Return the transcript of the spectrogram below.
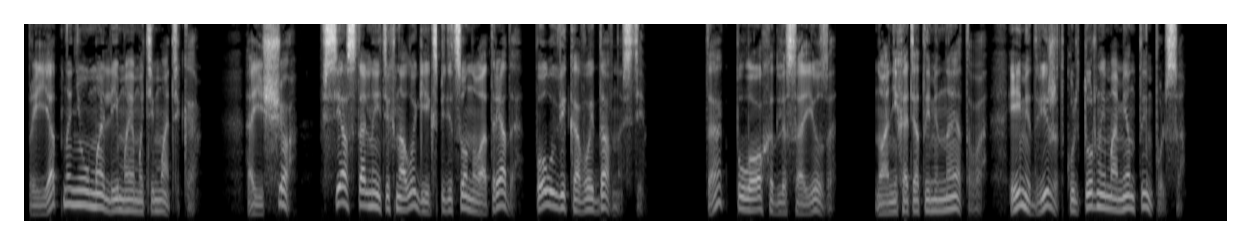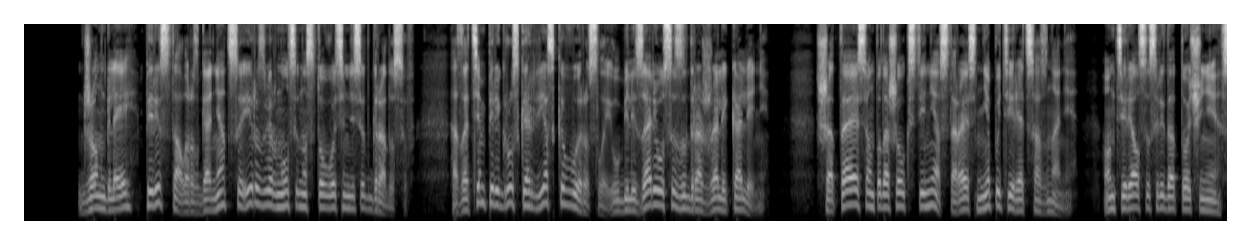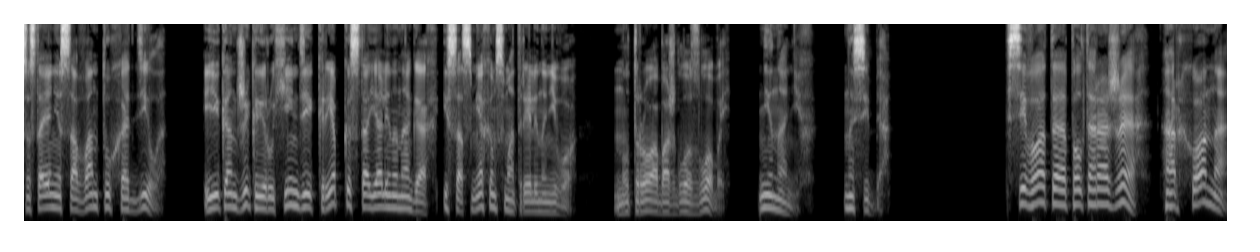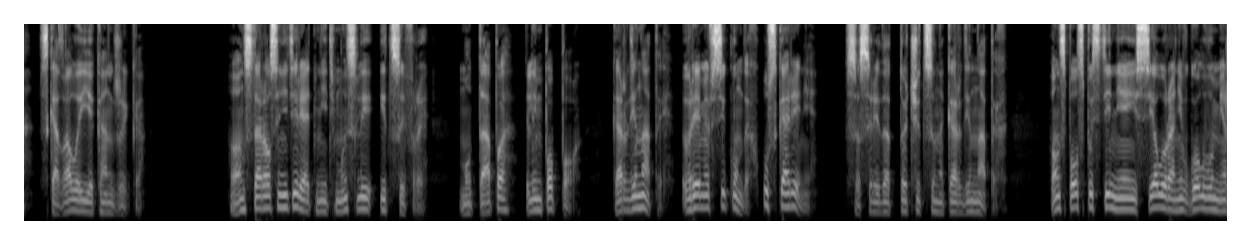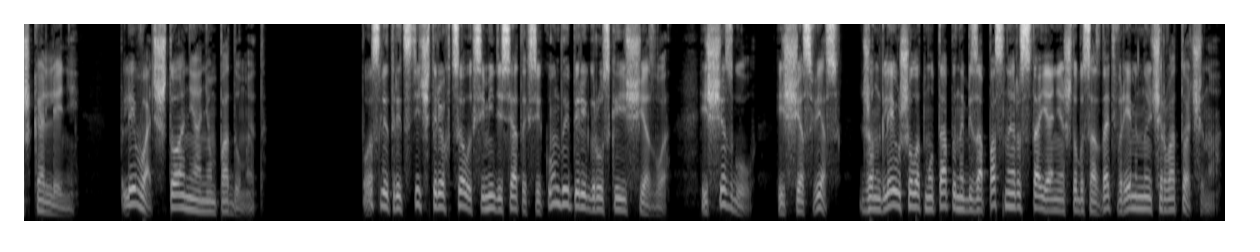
Приятно неумолимая математика. А еще все остальные технологии экспедиционного отряда полувековой давности. Так плохо для Союза. Но они хотят именно этого. Ими движет культурный момент импульса. Джон Глей перестал разгоняться и развернулся на 180 градусов, а затем перегрузка резко выросла, и у Белизариуса задрожали колени. Шатаясь, он подошел к стене, стараясь не потерять сознание. Он терял сосредоточение, состояние савант уходило. И Яканджика и Рухинди крепко стояли на ногах и со смехом смотрели на него. Нутро обожгло злобой. Не на них, на себя. «Всего-то полтора же, Архона», — сказала Еканджика. Он старался не терять нить мысли и цифры. Мутапа, Лимпопо. Координаты. Время в секундах. Ускорение. Сосредоточиться на координатах. Он сполз по стене и сел, уронив голову меж коленей. Плевать, что они о нем подумают. После 34,7 секунды перегрузка исчезла. Исчез гул. Исчез вес. Джон Глей ушел от мутапы на безопасное расстояние, чтобы создать временную червоточину.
